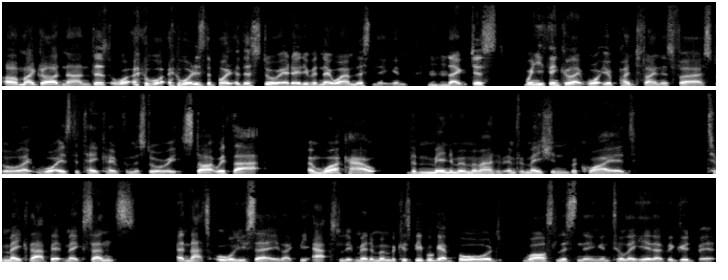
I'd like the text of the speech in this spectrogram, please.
oh my god nan just what what what is the point of this story? I don't even know why I'm listening. And Mhm. like just when you think of like what your punchline is first or like what is the take home from the story start with that and work out the minimum amount of information required to make that bit make sense. And that's all you say like the absolute minimum because people get bored whilst listening until they hear like the good bit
